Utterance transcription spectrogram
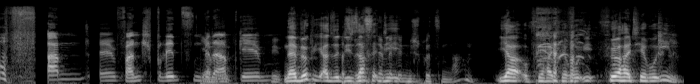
Pfand, äh, Pfandspritzen Ja, bitte abgeben. Na wirklich, also Was die Sache, denn mit die, den Spritzen machen? ja, für halt Heroin. für halt Heroin.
